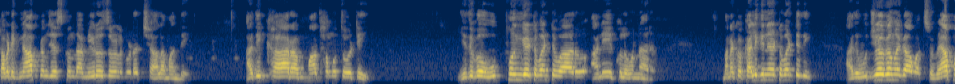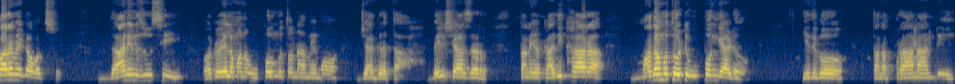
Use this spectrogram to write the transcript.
కాబట్టి జ్ఞాపకం చేసుకుందాం ఈ రోజుల్లో కూడా చాలా మంది అధికార మతముతోటి ఇదిగో ఉప్పొంగేటువంటి వారు అనేకులు ఉన్నారు. మనకు కలిగినటువంటిది అది ఉద్యోగమే కావచ్చు వ్యాపారమే కావచ్చు. దానిని చూసి ఒకవేళ మనం ఉప్పొంగుతున్నామేమో జాగ్రత్త. బెల్షాజర్ తన యొక్క అధికార మదముతోటి ఉప్పొంగాడు. ఇదిగో తన ప్రాణాన్ని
